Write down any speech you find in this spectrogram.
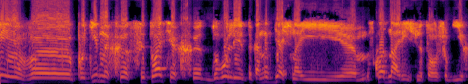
е, в е, подібних ситуаціях доволі така невдячна і складна річ для того, щоб їх,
